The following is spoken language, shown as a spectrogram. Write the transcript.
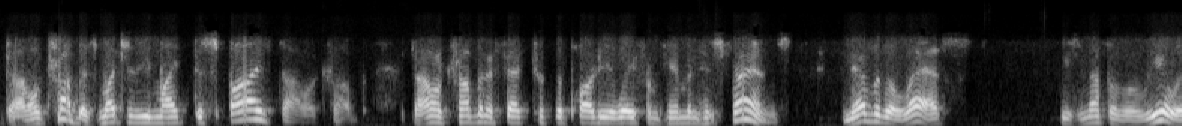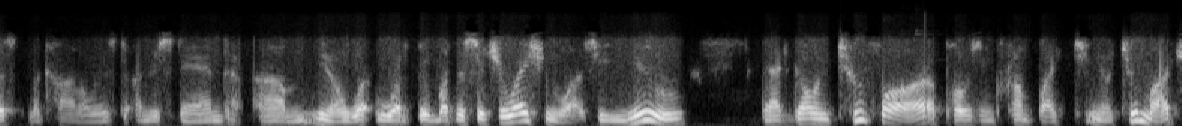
Donald Trump. As much as he might despise Donald Trump, Donald Trump, in effect, took the party away from him and his friends. Nevertheless, he's enough of a realist, McConnell is, to understand, um, you know, what what the, what the situation was. He knew that going too far, opposing Trump by you know too much,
